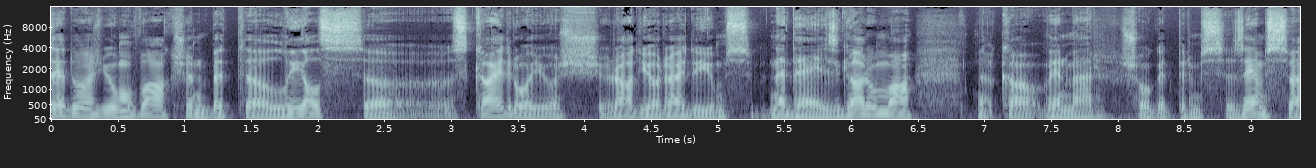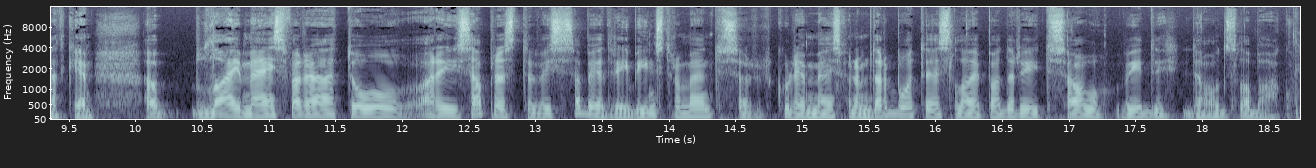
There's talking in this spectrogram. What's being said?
ziedojumu vākšana, bet uh, liels uh, skaidrojošs radio raidījums nedēļas garumā, kā vienmēr šogad pirms Ziemassvētkiem, uh, lai mēs varētu arī saprast visu sabiedrību instrumentus, ar kuriem mēs varam darboties, lai padarītu savu vidi daudz labāku.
